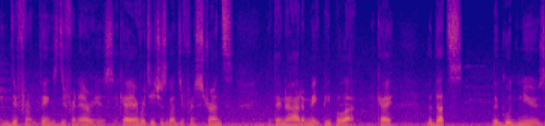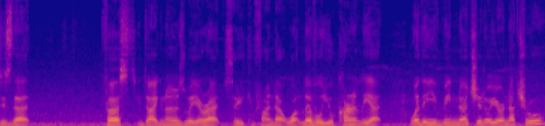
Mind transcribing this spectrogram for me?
in different things, different areas. Okay, every teacher's got different strengths that they know how to meet people at. Okay, but that's the good news is that first you diagnose where you're at so you can find out what level you're currently at. whether you've been nurtured or you're a natural,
